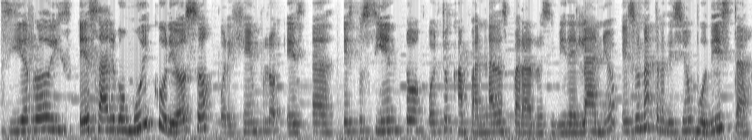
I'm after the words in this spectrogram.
Es, Rodi, es algo muy curioso. Por ejemplo, esta, estos 108 campanadas para recibir el año es una tradición budista,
